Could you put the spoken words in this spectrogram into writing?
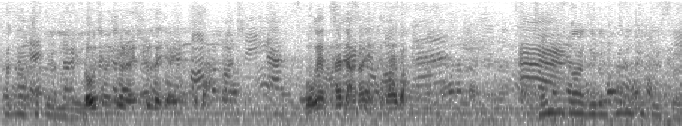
사진 찍고 있는 게 楼层秀人区的眼影是吧？保持一下。我给你拍两张眼胶吧， 전부 다 지금 사진 찍고 있어요.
